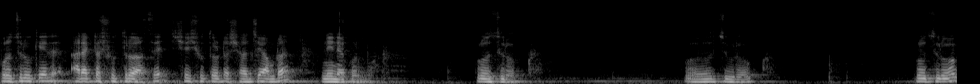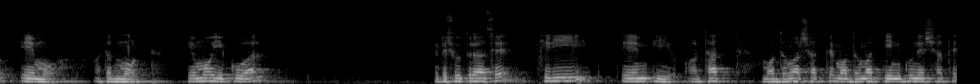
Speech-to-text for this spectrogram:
প্রচুরকের আর একটা সূত্র আছে, সেই সূত্রটার সাহায্যে আমরা নির্ণয় করব। প্রচুরক প্রচুরক প্রচুরক এমও, অর্থাৎ মোট। এমও ইকুয়াল একটা সূত্র আছে থ্রি এম ই অর্থাৎ মধ্যমার সাথে মধ্যমার তিন গুণের সাথে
